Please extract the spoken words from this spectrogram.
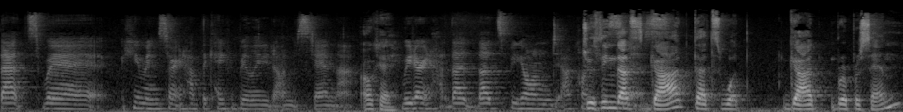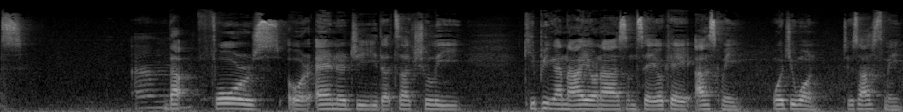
that's where humans don't have the capability to understand that. Okay. We don't have that. That's beyond our. Do you think that's. God? That's what God represents? Um, That force or energy that's actually keeping an eye on us and say, okay, ask me what you want. Just ask me.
